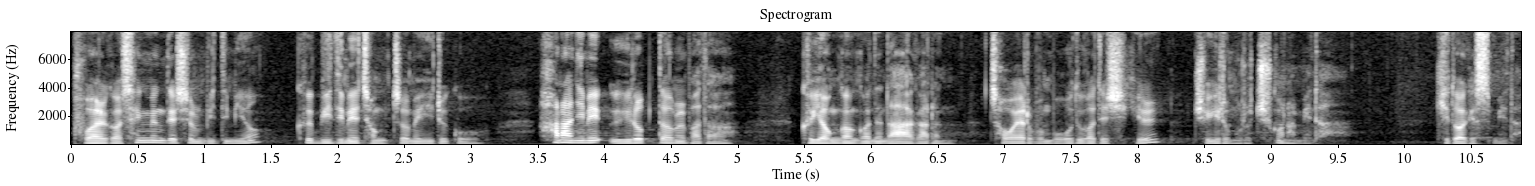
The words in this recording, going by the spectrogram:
부활과 생명 되심을 믿으며 그 믿음의 정점에 이르고 하나님의 의롭다움을 받아 그 영광과에 나아가는 저와 여러분 모두가 되시길 주 이름으로 축원합니다. 기도하겠습니다.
